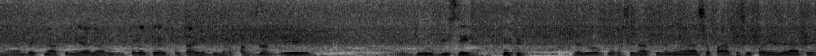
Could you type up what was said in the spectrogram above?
Mga bike natin ngayon, ha? Tagal-tagal po tayo hindi nakapag-vlog, eh. Medyo busy. Dalawa po kasi natin ng mga sapatos yung panila natin.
